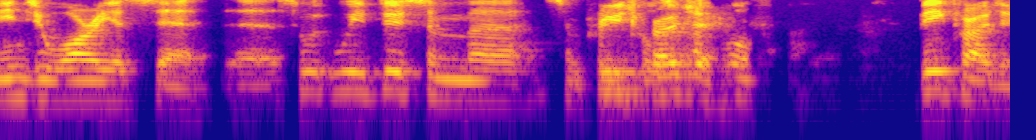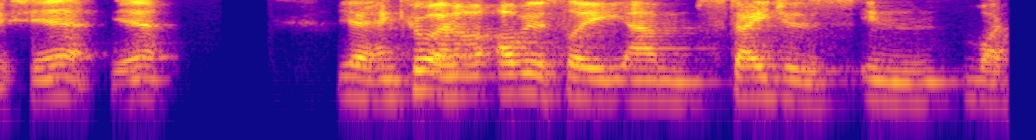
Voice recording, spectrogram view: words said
Ninja Warrior set. Uh, so we, we, do some uh, some pretty Big cool projects. Stuff. Big projects, yeah, yeah. Yeah, and cool, and obviously um, stages in like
